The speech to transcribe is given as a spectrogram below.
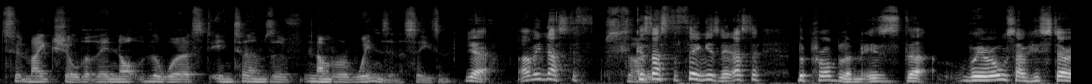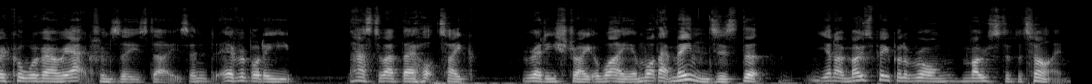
to make sure that they're not the worst in terms of number of wins in a season. Yeah, I mean that's the So- because that's the thing, isn't it? That's the the problem is that we're also hysterical with our reactions these days, and everybody has to have their hot take ready straight away. And what that means is that you know most people are wrong most of the time.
